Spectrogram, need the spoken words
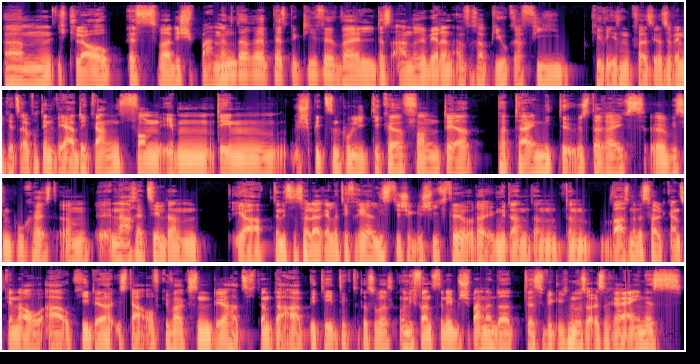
Ähm, ich glaube, es war die spannendere Perspektive, weil das andere wäre dann einfach eine Biografie gewesen quasi. Also wenn ich jetzt einfach den Werdegang von eben dem Spitzenpolitiker von der Partei Mitte Österreichs, äh, wie es im Buch heißt, ähm, nacherzählt, dann ja, dann ist das halt eine relativ realistische Geschichte oder irgendwie dann, dann, dann weiß man das halt ganz genau, ah, okay, der ist da aufgewachsen, der hat sich dann da betätigt oder sowas. Und ich fand es dann eben spannender, das wirklich nur so als reines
